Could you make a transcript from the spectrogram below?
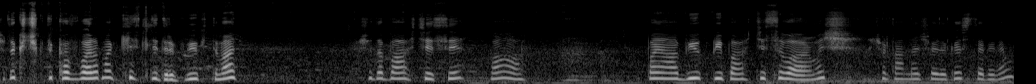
şurada küçük bir kapı var ama kilitlidir büyük ihtimal. Şurada bahçesi. Vay. Bayağı büyük bir bahçesi varmış. Şuradan da şöyle gösterelim.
